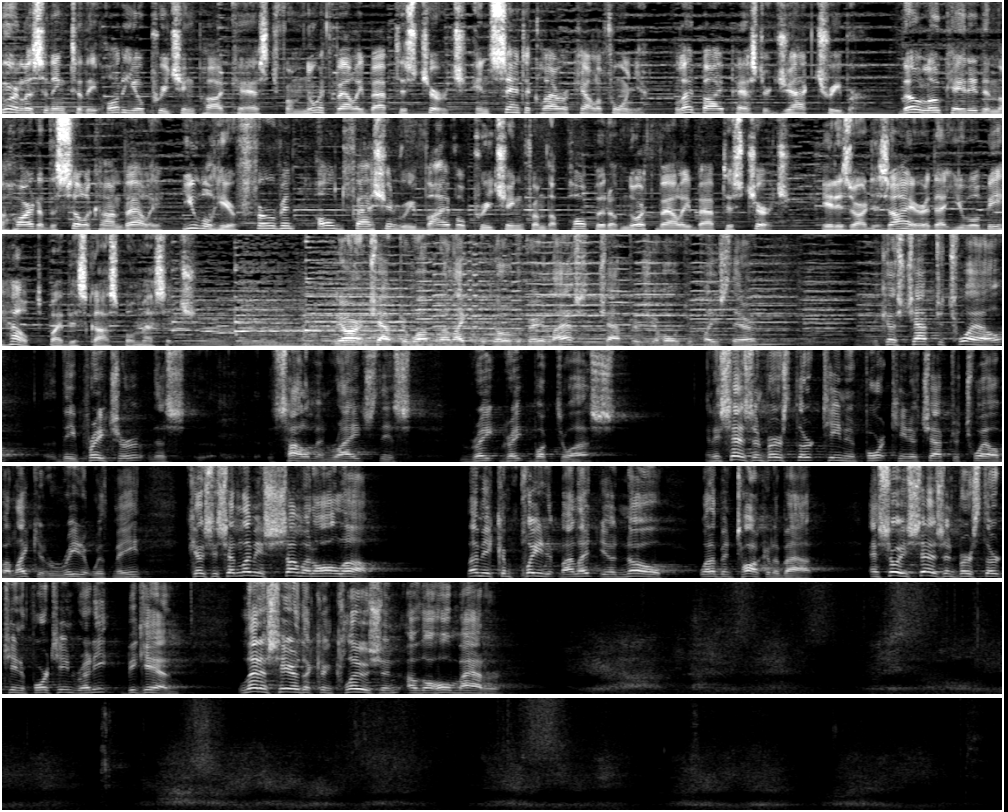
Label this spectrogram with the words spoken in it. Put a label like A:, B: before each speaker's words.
A: You are listening to the audio preaching podcast from North Valley Baptist Church in Santa Clara, California, led by Pastor Jack Trieber. Though located in the heart of the Silicon Valley, you will hear fervent, old fashioned revival preaching from the pulpit of North Valley Baptist Church. It is our desire that you will be helped by this gospel message.
B: We are in chapter 1, but I'd like you to go to the very last chapter as you hold your place there. Because chapter 12, the preacher, this uh, Solomon writes this great, great book to us. And he says in verse 13 and 14 of chapter 12, I'd like you to read it with me, because he said, Let me sum it all up. Let me complete it by letting you know what I've been talking about. And so he says in verse 13 and 14, ready? Begin. Let us hear the conclusion of the whole matter.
